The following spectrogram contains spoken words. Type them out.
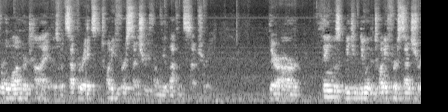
for a longer time is what separates the 21st century from the 11th century. There are things we can do in the 21st century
